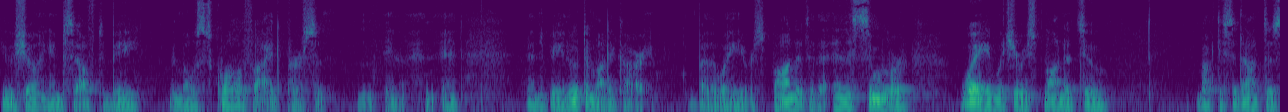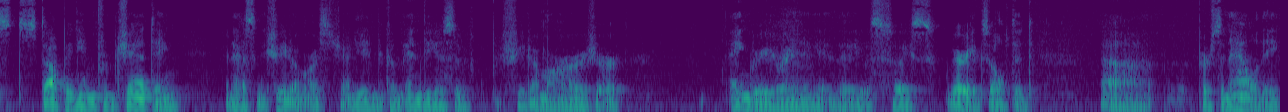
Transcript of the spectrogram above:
He was showing himself to be the most qualified person and, and, and to be an uttamadhikari by the way he responded to that. In a similar way in which he responded to Bhakti Bhaktisiddhanta's stopping him from chanting and asking Sridhar Maharaj to chant. He didn't become envious of Sridhar Maharaj or angry or anything. He was so he's very exalted uh, personality.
